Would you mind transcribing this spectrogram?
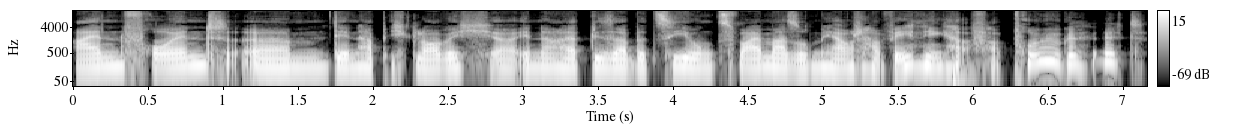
einen Freund, ähm, den habe ich, glaube ich, äh, innerhalb dieser Beziehung zweimal so mehr oder weniger verprügelt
